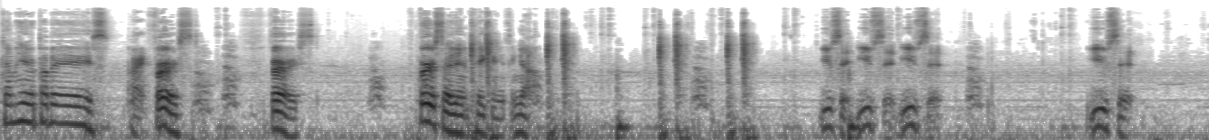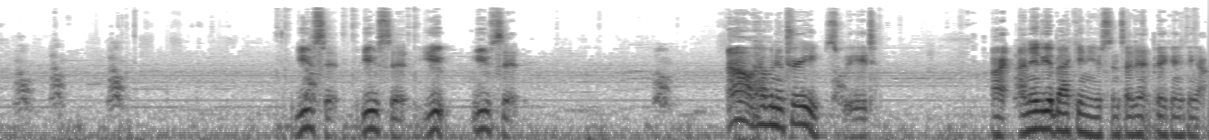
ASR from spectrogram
Come here, puppies! Alright, first. First. First, I didn't pick anything up. You sit, you sit, you sit. You sit. You sit, you sit, you, you sit. Oh, I have a new tree. Sweet. Alright, I need to get back in here since I didn't pick anything up.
